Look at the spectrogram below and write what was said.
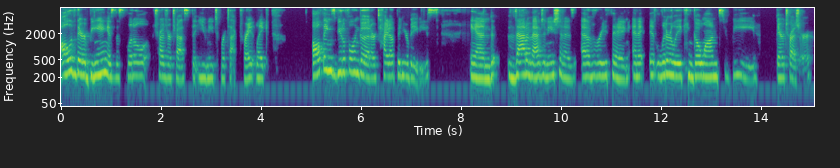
all of their being is this little treasure chest that you need to protect, right? Like all things beautiful and good are tied up in your babies. And that imagination is everything. And it, it literally can go on to be their treasure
